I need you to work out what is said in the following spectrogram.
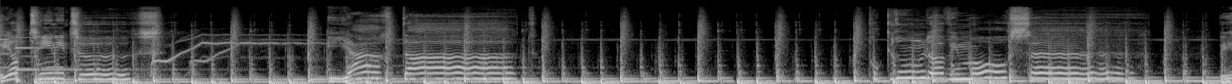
Vi har tinnitus hjärtat På grund av i morse Vi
